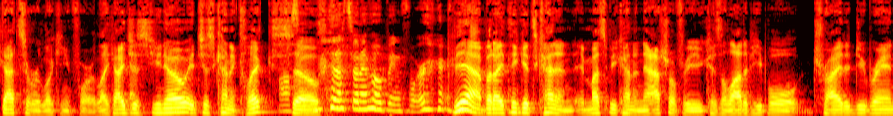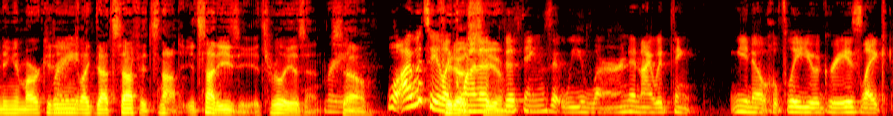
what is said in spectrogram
that's what we're looking for. Like I just, you know, it just kind of clicks. So that's what I'm hoping for. yeah, but I think it's kind of it must be kind of natural for you because a lot of people try to do branding and marketing Right. like that stuff. It's not it's not easy. It really isn't. Right. So Well, I would say like one of the, the things that we learned, and I would think, you know, hopefully you agree, is like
